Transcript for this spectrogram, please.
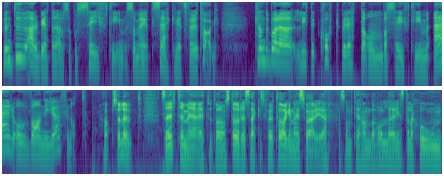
Men du arbetar alltså på Safeteam som är ett säkerhetsföretag. Kan du bara lite kort berätta om vad Safeteam är och vad ni gör för något? Absolut. Safeteam är ett av de större säkerhetsföretagen i Sverige som tillhandahåller installation,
